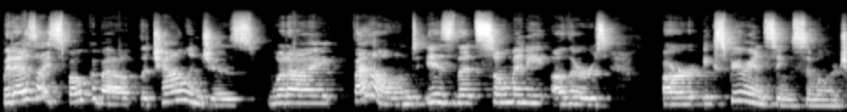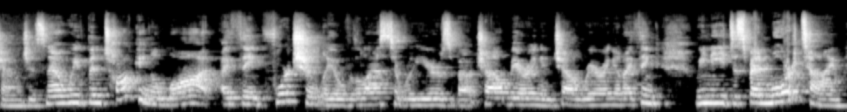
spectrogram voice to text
But as I spoke about the challenges, what I found is that so many others are experiencing similar challenges. Now, we've been talking a lot, I think, fortunately, over the last several years about childbearing and child rearing, and I think we need to spend more time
